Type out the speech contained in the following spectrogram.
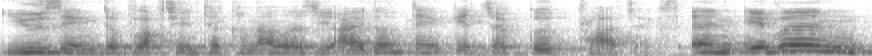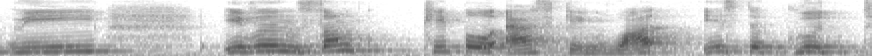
using the blockchain technology, I don't think it's a good project. And even we, even some people asking what is the good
